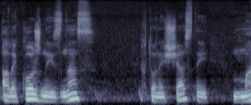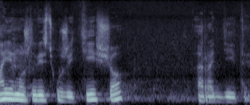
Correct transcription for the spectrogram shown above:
Але кожен із нас, хто нещасний, має можливість у житті що? Радіти,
